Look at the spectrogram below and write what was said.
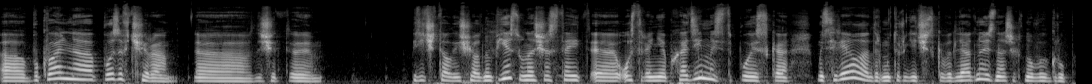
А, Буквально позавчера, а, значит, э, перечитала еще одну пьесу. У нас сейчас стоит э, острая необходимость поиска материала драматургического для одной из наших новых групп,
